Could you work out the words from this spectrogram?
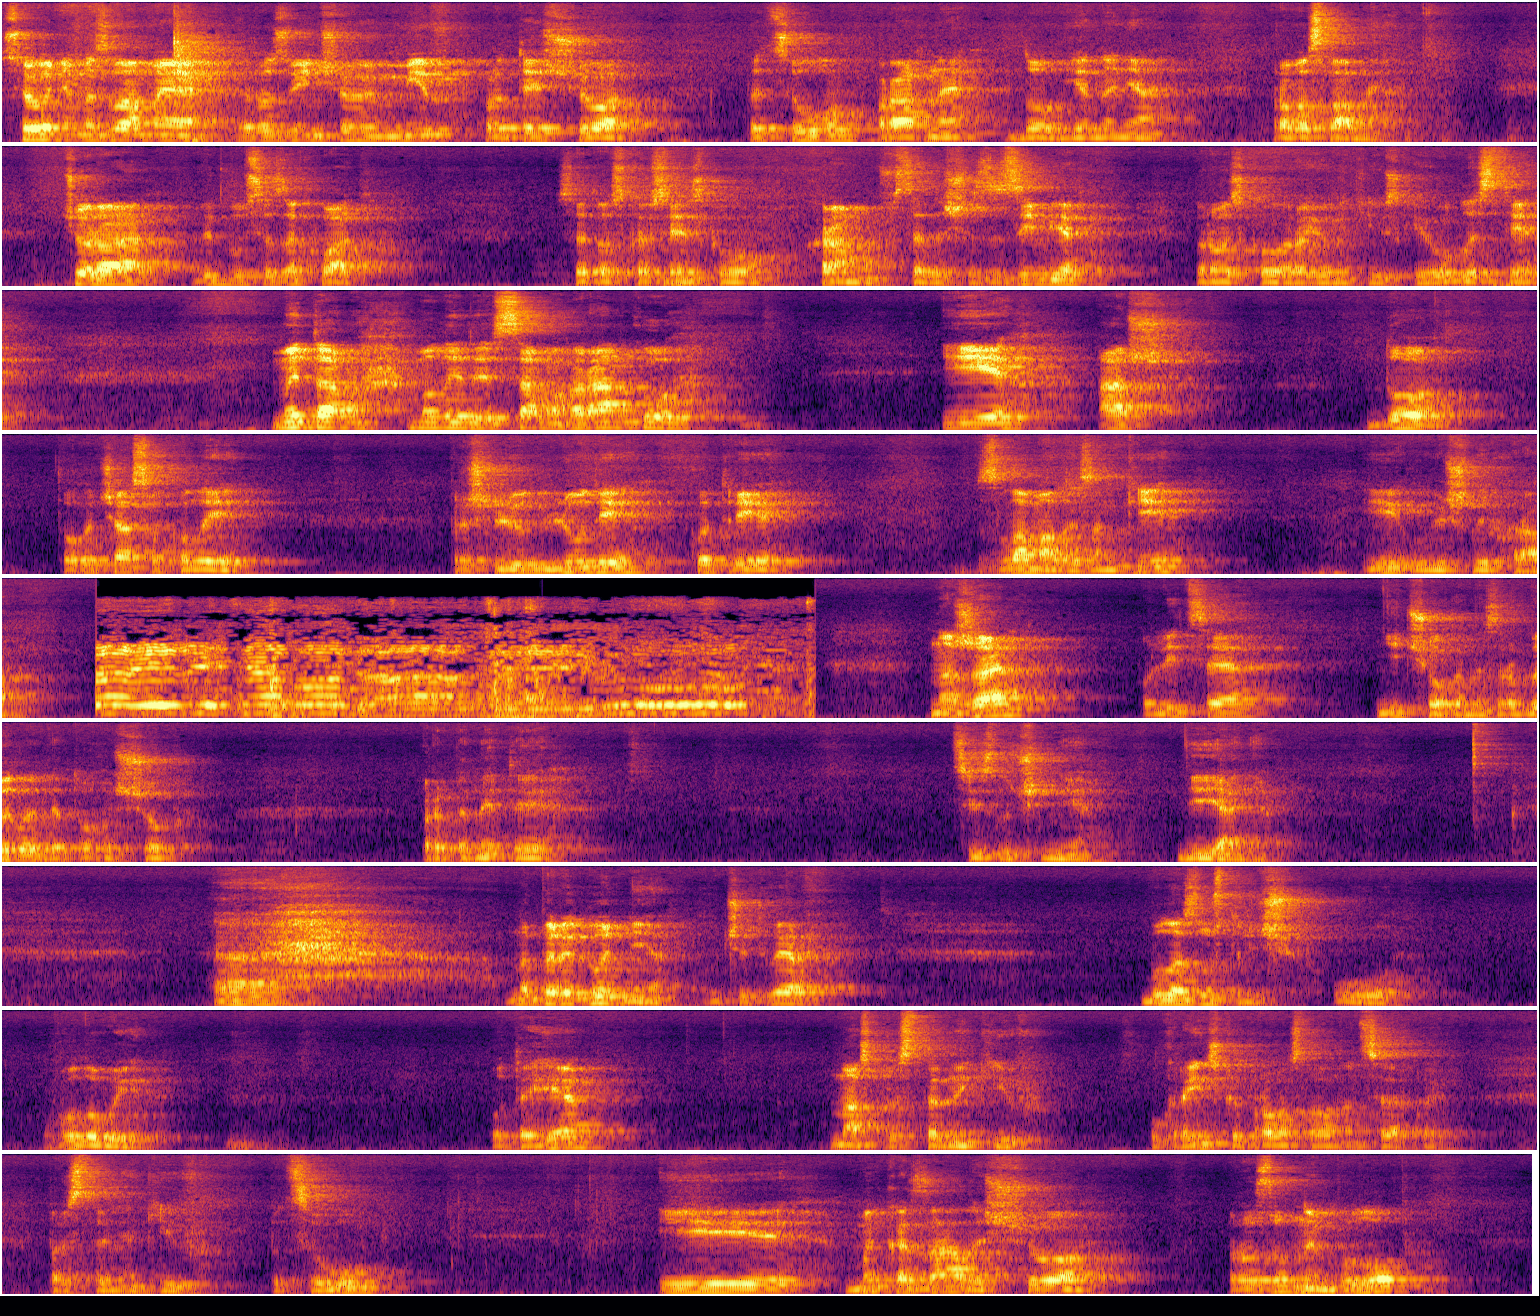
Сьогодні ми з вами розвінчуємо міф про те, що ПЦУ прагне до об'єднання православних. Вчора відбувся захват Свято-Воскресенського храму в селищі Зазим'я Боровського району Київської області. Ми там молили з самого ранку і аж до того часу, коли прийшли люди, котрі зламали замки і увійшли в храм. На жаль, поліція нічого не зробила для того, щоб припинити ці злочинні діяння. Е, Напередодні, у четвер, була зустріч у голови ОТГ, нас представників Української православної церкви, представників ПЦУ. І ми казали, що розумним було б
